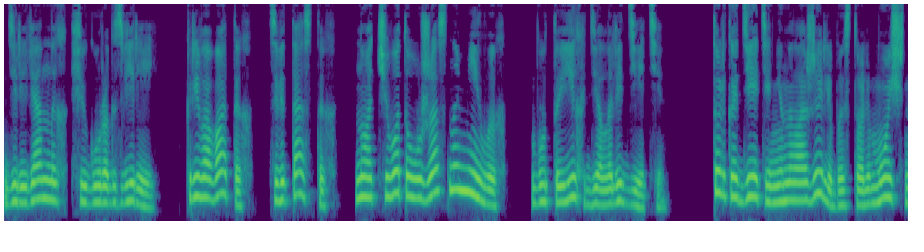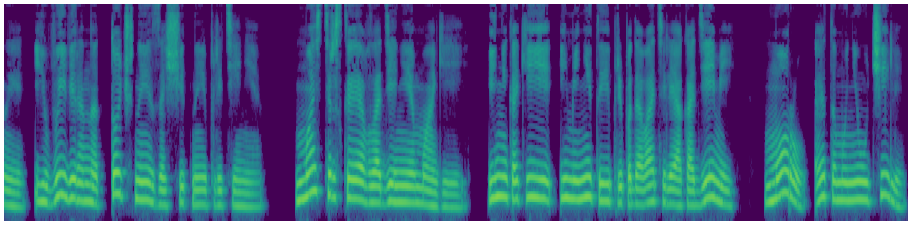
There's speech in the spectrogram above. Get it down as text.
деревянных фигурок зверей, кривоватых, цветастых, но от чего-то ужасно милых, будто их делали дети. Только дети не наложили бы столь мощные и выверенно точные защитные плетения. Мастерское владение магией. И никакие именитые преподаватели академий Мору этому не учили.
